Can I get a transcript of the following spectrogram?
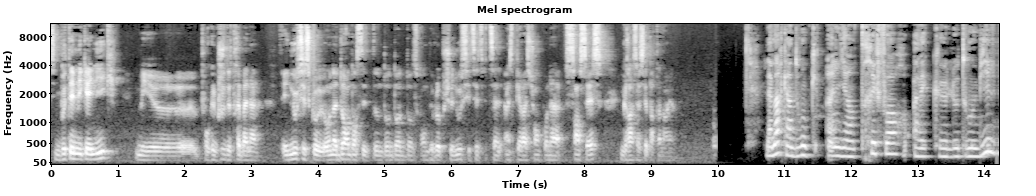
c'est une beauté mécanique mais euh, pour quelque chose de très banal et nous, c'est ce qu'on adore dans, cette, ce qu'on développe chez nous, c'est cette, inspiration qu'on a sans cesse grâce à ces partenariats. La marque a donc un lien très fort avec euh, l'automobile.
